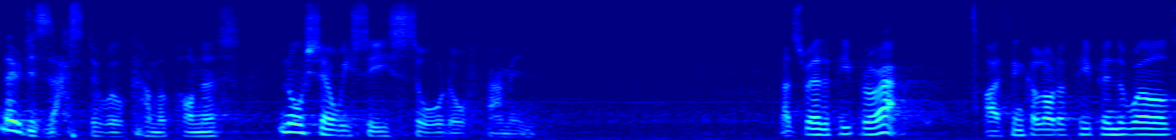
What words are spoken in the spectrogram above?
no disaster will come upon us, nor shall we see sword or famine. That's where the people are at. I think a lot of people in the world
